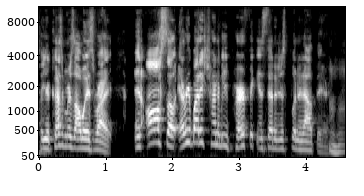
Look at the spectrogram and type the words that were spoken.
So your customer is always right. And also, everybody's trying to be perfect instead of just putting it out there. Mm-hmm.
